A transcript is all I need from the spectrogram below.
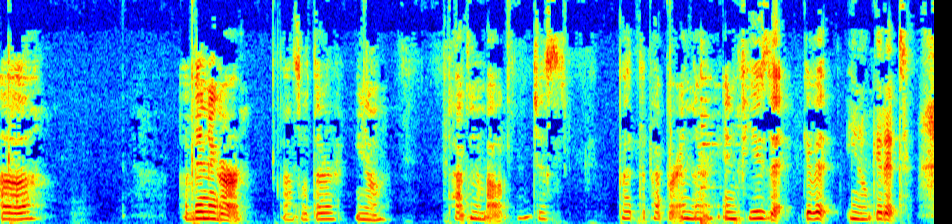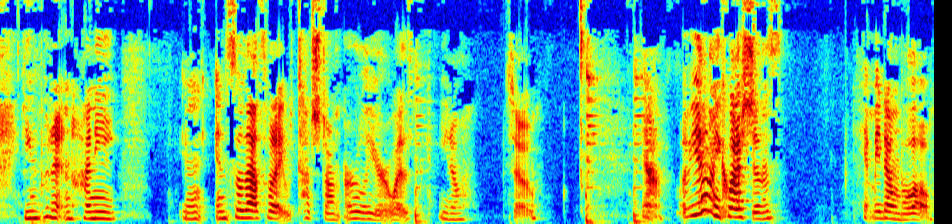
uh, a vinegar, that's what they're, you know, talking about. Just put the pepper in there, infuse it, give it, you know, get it. You can put it in honey. And, and so that's what I touched on earlier was, you know, so yeah. If you have any questions, hit me down below.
